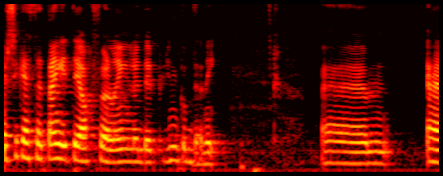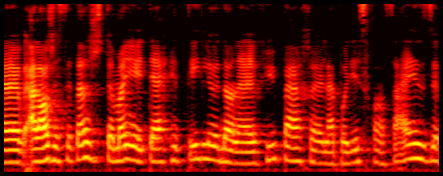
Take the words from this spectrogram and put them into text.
je sais qu'à 7 ans, il était orphelin depuis une couple d'années. à l'âge de 7 ans, justement, il a été arrêté dans la rue par la police française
